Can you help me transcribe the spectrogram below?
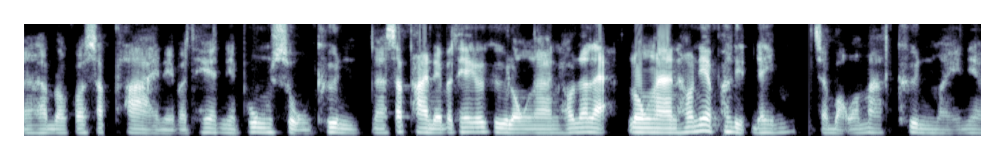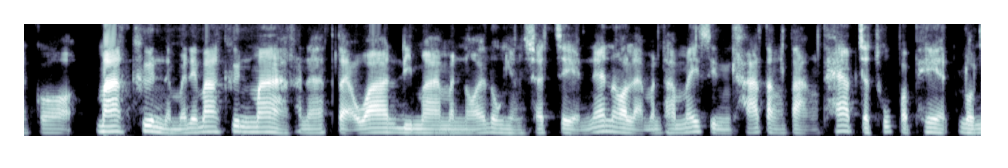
นะครับแล้วก็ซัพพลายในประเทศเนี่ยพุ่งสูงขึ้นนะซัพพลายในประเทศก็คือโรงงานเขานั่นแหละโรงงานเขาเนี่ยผลิตได้จะบอกว่ามากขึ้นไหมเนี่ยก็มากขึ้นแต่ไม่ได้มากขึ้นมากนะแต่ว่าดีมามันน้อยลงอย่างชัดเจน แน่นอนแหละมันทำให้สินค้าต่างๆ แทบจะทุกประเภทล้น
